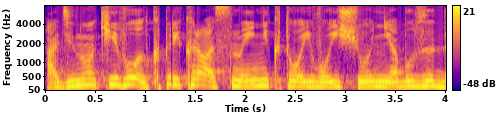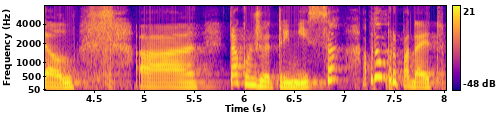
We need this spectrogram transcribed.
одинокий волк, прекрасный, никто его еще не обуздал. А, так он живет три месяца, а потом пропадает.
